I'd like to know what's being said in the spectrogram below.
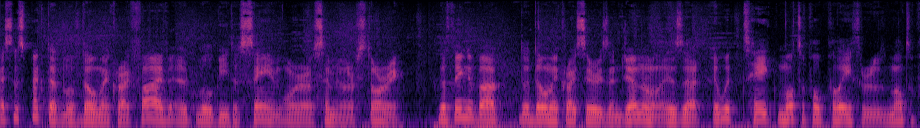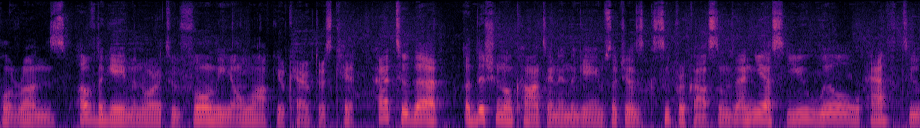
I suspect that with Devil May Cry 5, it will be the same or a similar story. The thing about the Devil May Cry series in general is that it would take multiple playthroughs, multiple runs of the game in order to fully unlock your character's kit. Add to that additional content in the game, such as super costumes, and yes, you will have to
